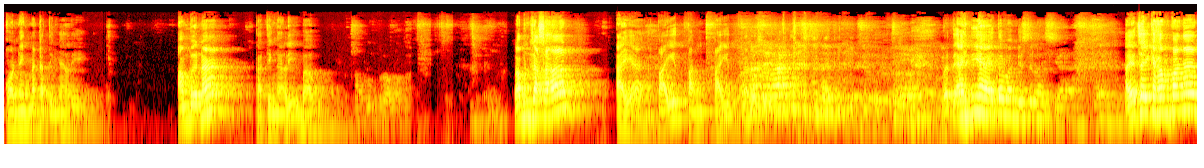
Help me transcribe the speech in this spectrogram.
konengna katingali. Ambeuna katingali bau. lamun dasaan aya pahit pang pahit. Harus berarti ayah dia itu bang jelas. Ayah cai kehampangan.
